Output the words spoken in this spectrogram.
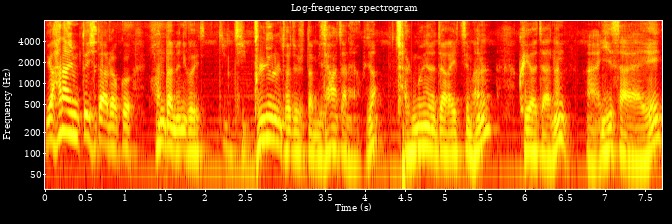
이거 하나님 뜻이다라고 한다면 이거 불륜을 저지르다면 이상하잖아요. 그죠? 젊은 여자가 있지만은 그 여자는 아, 이사야의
